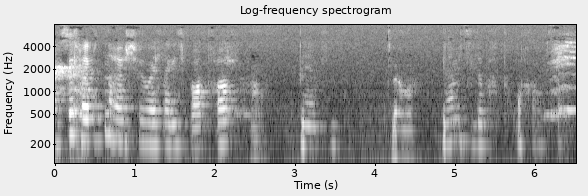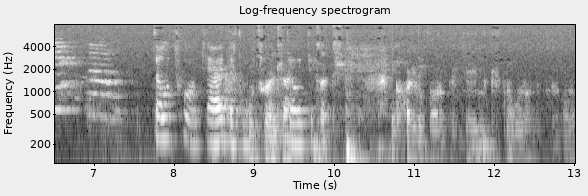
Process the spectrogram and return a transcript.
эсвэл хоёрт нь хоёр шиг байлаа гэж бодохоор 8 Ямар 8 сэлээ багтахгүй хаа. За үзхүү. Чи аваад ирсэн. Үнэхээр байлаа. За үзье. За тийм. 2 3 гэх энэ гэхдээ 3 нэг 3.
